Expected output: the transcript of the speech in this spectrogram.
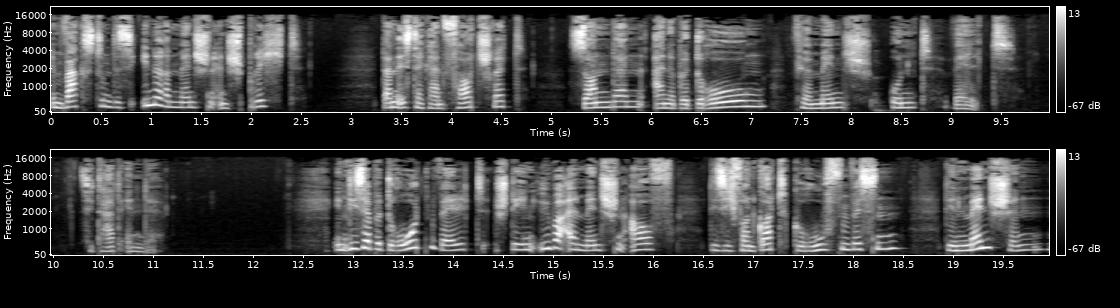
im Wachstum des inneren Menschen entspricht, dann ist er kein Fortschritt, sondern eine Bedrohung für Mensch und Welt. Zitat Ende. In dieser bedrohten Welt stehen überall Menschen auf, die sich von Gott gerufen wissen, den Menschen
